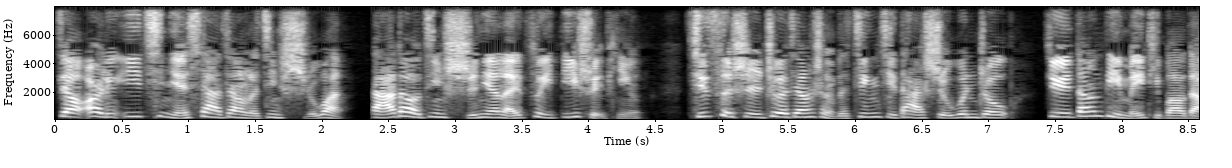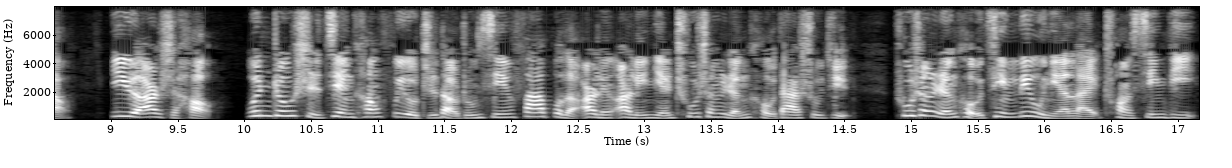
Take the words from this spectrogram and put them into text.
较2017年下降了近十万，达到近十年来最低水平。其次是浙江省的经济大市温州，据当地媒体报道，一月二十号。温州市健康妇幼指导中心发布了二零二零年出生人口大数据，出生人口近六年来创新低。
